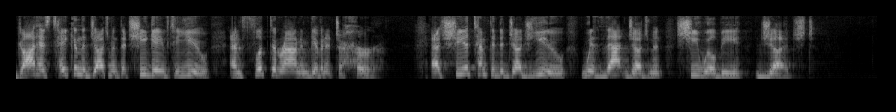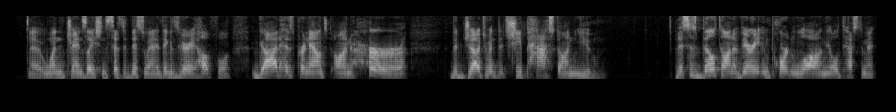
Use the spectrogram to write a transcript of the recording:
God has taken the judgment that she gave to you and flipped it around and given it to her. As she attempted to judge you with that judgment, she will be judged. Uh, one translation says it this way, and I think it's very helpful. God has pronounced on her the judgment that she passed on you. This is built on a very important law in the Old Testament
